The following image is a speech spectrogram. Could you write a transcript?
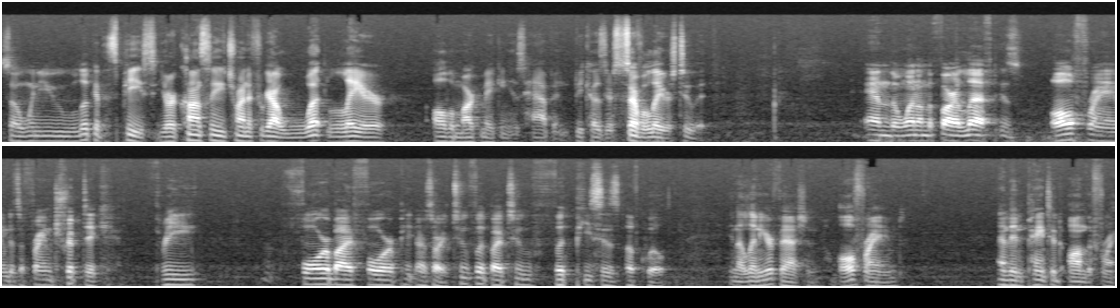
So when you look at this piece, you're constantly trying to figure out what layer all the mark making has happened because there's several layers to it. And the one on the far left is all framed. It's a framed triptych, three, four by four, I'm sorry, two foot by two foot pieces of quilt in a linear fashion, all framed, and then painted on the frame.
